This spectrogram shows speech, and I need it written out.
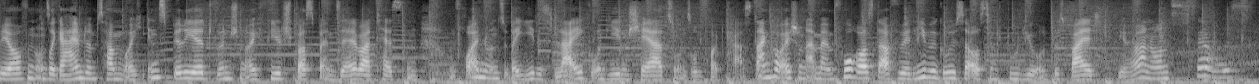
Wir hoffen, unsere Geheimtipps haben euch inspiriert, wünschen euch viel Spaß beim selber testen und freuen uns über jedes Like und jeden Share zu unserem Podcast. Danke euch schon einmal im Voraus dafür. Liebe Grüße aus dem Studio und bis bald. Wir hören uns. Servus.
